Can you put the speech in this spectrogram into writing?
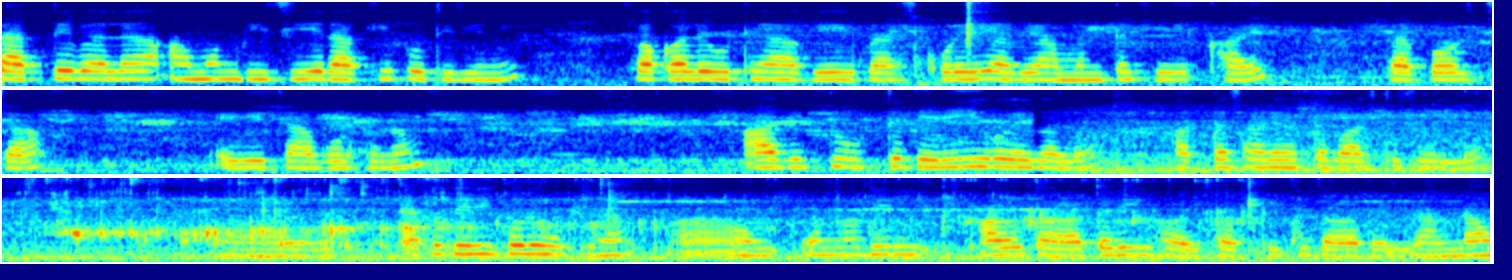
রাত্রেবেলা আমন ভিজিয়ে রাখি প্রতিদিনই। সকালে উঠে আগেই ব্রাশ করেই আগে আমনটা খেয়ে খাই, তারপর চা। এই যে চা বসালাম। আজ একটু উঠতে দেরিই হয়ে গেল, আটটা সাড়ে আটটা বাজতে চলল। আর এত দেরি করে উঠি না অন্য দিন আরও তাড়াতাড়ি হয় সব কিছু তাড়াতাড়ি। রান্নাও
